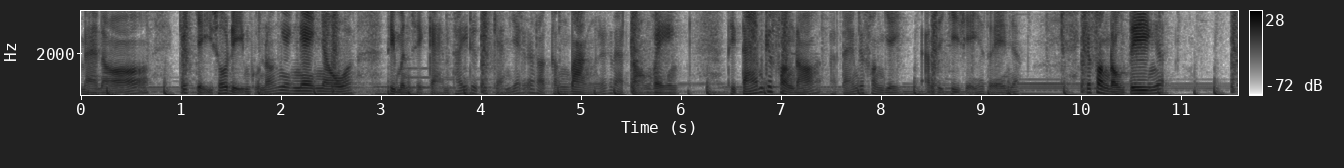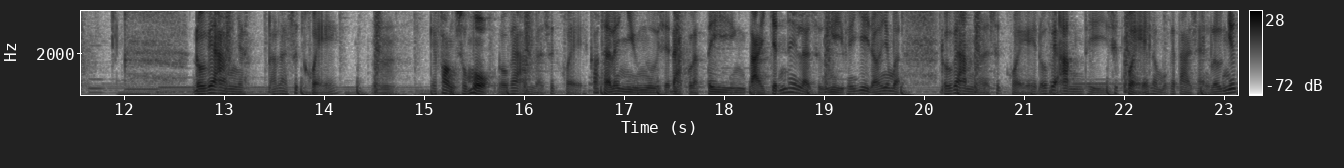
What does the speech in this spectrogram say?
mà nó, cái chỉ số điểm của nó ngang ngang nhau á, thì mình sẽ cảm thấy được cái cảm giác rất là cân bằng, rất là tròn vẹn. Thì tám cái phần đó là tám cái phần gì? Anh sẽ chia sẻ cho tụi em nhé. Cái phần đầu tiên á, đối với anh nha, đó là sức khỏe. Ừ. cái phần số 1 đối với anh là sức khỏe. Có thể là nhiều người sẽ đặt là tiền, tài chính hay là sự nghiệp hay gì đó, nhưng mà đối với anh là sức khỏe. Đối với anh thì sức khỏe là một cái tài sản lớn nhất.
